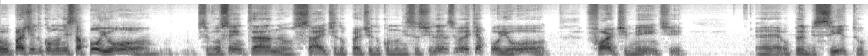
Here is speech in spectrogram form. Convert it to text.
O Partido Comunista apoiou, se você entrar no site do Partido Comunista Chileno, você vai ver que apoiou fortemente é, o plebiscito,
